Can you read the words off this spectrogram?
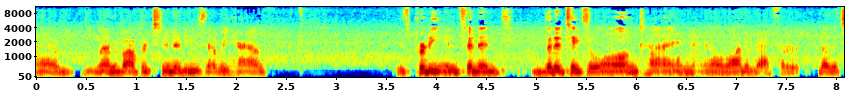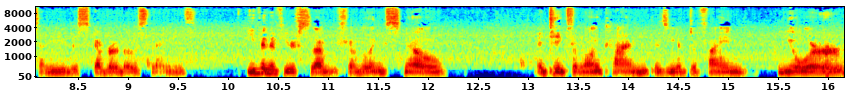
um, the amount of opportunities that we have is pretty infinite, but it takes a long time and a lot of effort by the time you discover those things. Even if you're shoveling snow, it takes a long time because you have to find your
